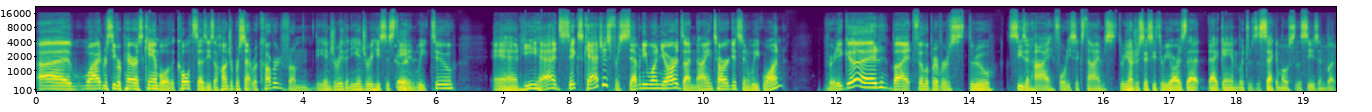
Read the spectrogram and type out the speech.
uh, wide receiver Parris Campbell, the Colts says he's 100% recovered from the injury, the knee injury he sustained in week two. And he had six catches for 71 yards on nine targets in week one. Pretty good. But Philip Rivers threw season high 46 times, 363 yards that, that game, which was the second most of the season. But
